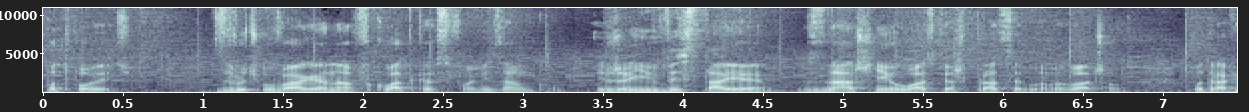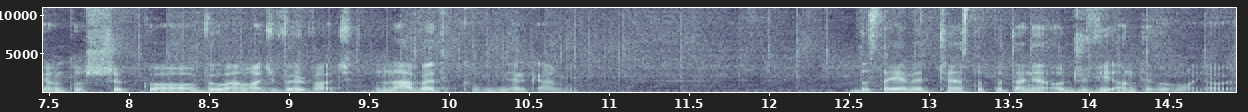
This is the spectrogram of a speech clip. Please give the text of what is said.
Podpowiedź. Zwróć uwagę na wkładkę w swoim zamku. Jeżeli wystaje, znacznie ułatwiasz pracę włamywaczom. Potrafią to szybko wyłamać, wyrwać, nawet kombinerkami. Dostajemy często pytania o drzwi antywłamaniowe.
